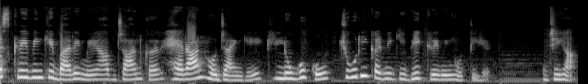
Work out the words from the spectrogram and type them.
इस क्रेविंग के बारे में आप जानकर हैरान हो जाएँगे कि लोगों को चोरी करने की भी क्रेविंग होती है। जी हाँ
